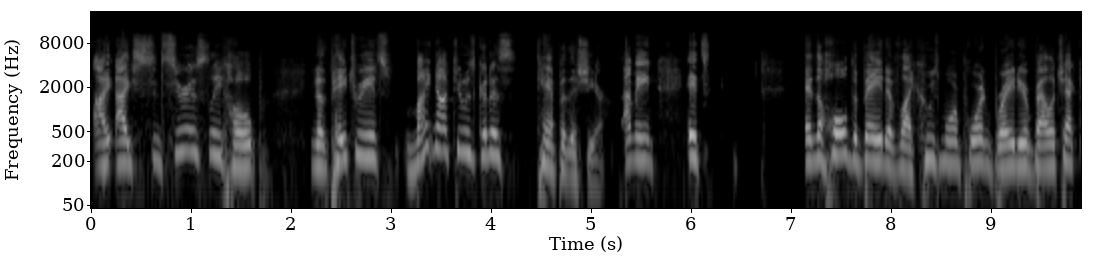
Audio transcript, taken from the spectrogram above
I, I sincerely hope, you know, the Patriots might not do as good as Tampa this year. I mean, it's, and the whole debate of like who's more important, Brady or Belichick,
